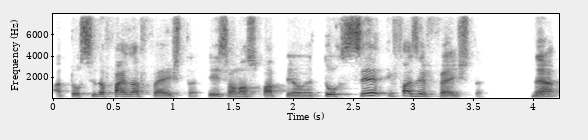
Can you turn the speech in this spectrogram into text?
A torcida faz a festa. Esse é o nosso papel, é torcer e fazer festa, né?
